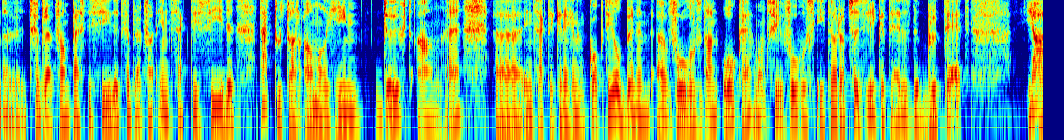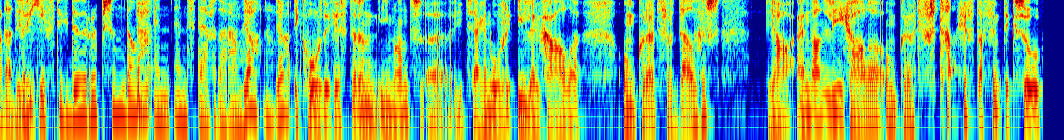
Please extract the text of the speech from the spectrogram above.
het gebruik van pesticiden, het gebruik van insecticiden. Dat doet daar allemaal geen deugd aan. Hè. Eh, insecten krijgen een cocktail binnen. Eh, vogels dan ook, hè, want veel vogels eten rupsen, zeker tijdens de broedtijd. Ja, dat is iets... Vergiftigde rupsen dan en, en sterven daaraan. Ja, ja, ik hoorde gisteren iemand eh, iets zeggen over illegale onkruidverdelgers. Ja, en dan legale onkruidverdelgers. Dat vind ik zo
